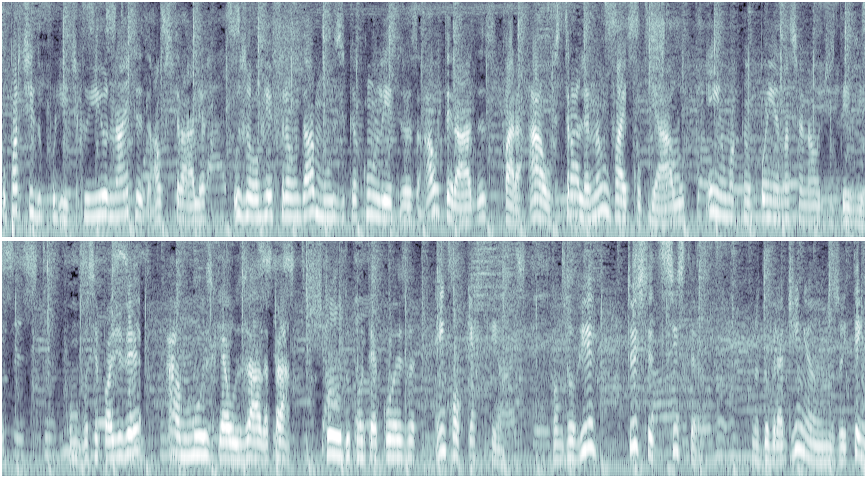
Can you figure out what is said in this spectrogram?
o partido político United Australia usou o refrão da música com letras alteradas para A Austrália não vai copiá-lo em uma campanha nacional de TV. Como você pode ver, a música é usada para tudo quanto é coisa em qualquer tempo. Vamos ouvir Twisted Sister no Dobradinha anos 80.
